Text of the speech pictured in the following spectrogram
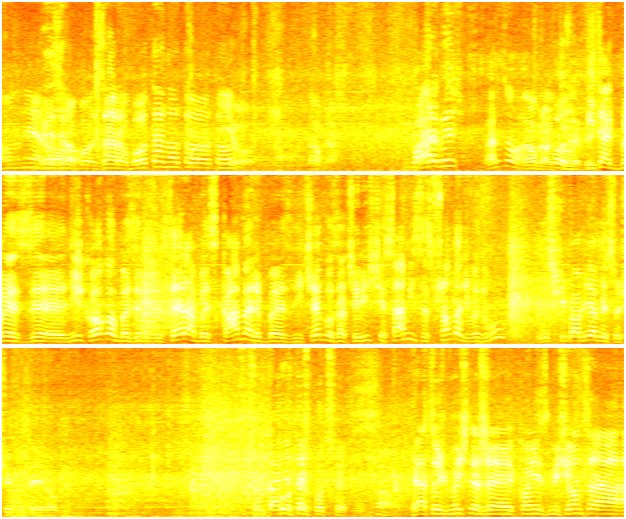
No nie bez no. robo- za robotę, no to, to Miło. Dobra. Może być? bardzo ładnie. Dobra, Może I być. tak bez e, nikogo, bez reżysera, bez kamer, bez niczego zaczęliście sami se sprzątać we dwóch? Już chyba wiemy co się tutaj robi. Sprzątanie też potrzebne. Ja coś myślę, że koniec miesiąca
